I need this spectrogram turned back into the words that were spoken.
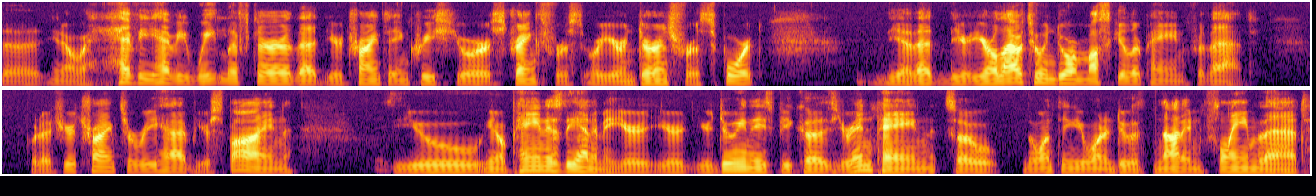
uh, you know, a heavy heavy weightlifter that you're trying to increase your strength for or your endurance for a sport. Yeah, that you're, you're allowed to endure muscular pain for that. But if you're trying to rehab your spine, you you know pain is the enemy you're you're you're doing these because you're in pain so the one thing you want to do is not inflame that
